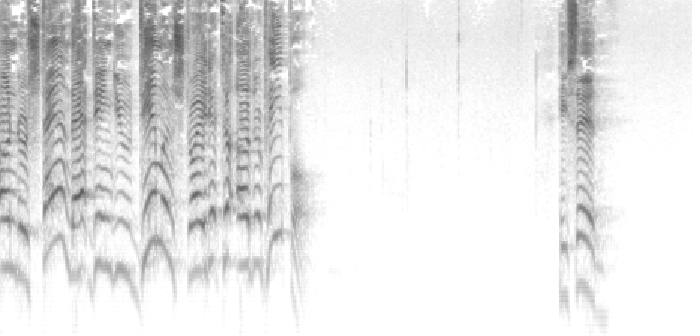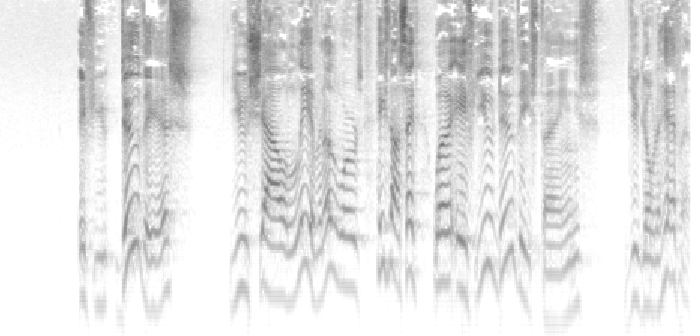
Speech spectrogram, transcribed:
understand that, then you demonstrate it to other people. He said, if you do this, you shall live. In other words, he's not saying, well, if you do these things, you go to heaven.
